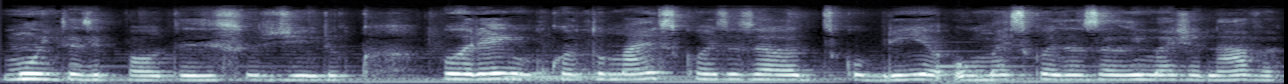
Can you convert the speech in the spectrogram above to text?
Muitas hipóteses surgiram, porém, quanto mais coisas ela descobria ou mais coisas ela imaginava,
